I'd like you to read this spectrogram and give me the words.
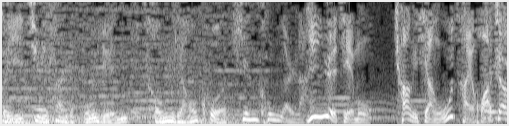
随聚散的浮云，从辽阔天空而来。音乐节目唱响五彩华章，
